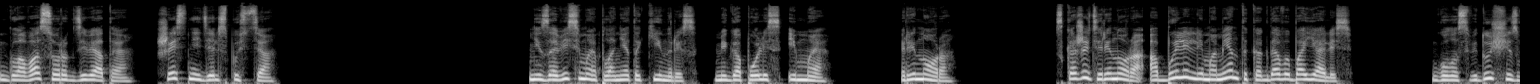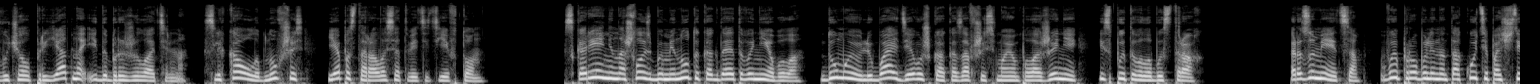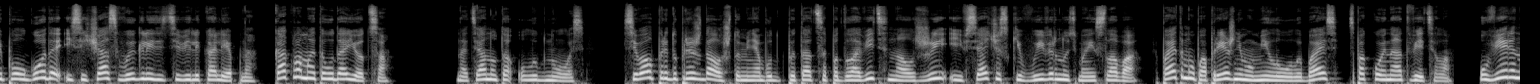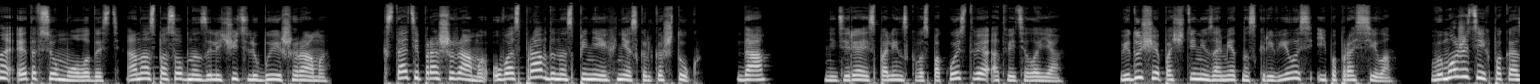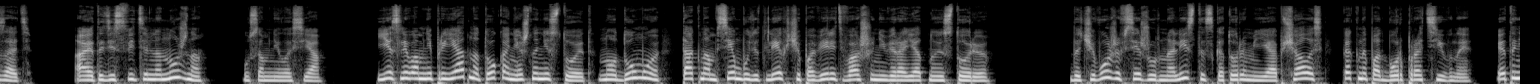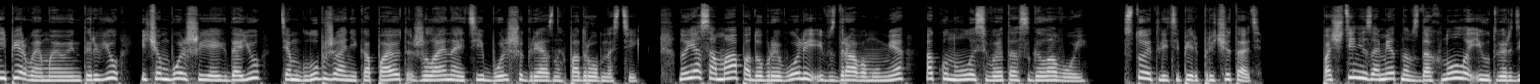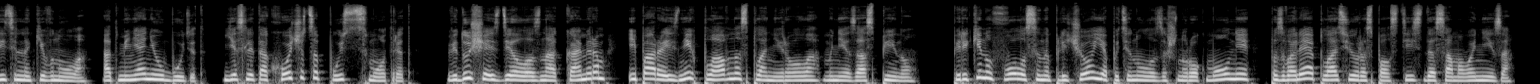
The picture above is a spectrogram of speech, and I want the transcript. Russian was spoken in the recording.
Глава 49. Шесть недель спустя. Независимая планета Кинрис, мегаполис Име. Ренора. Скажите, Ренора, а были ли моменты, когда вы боялись? Голос ведущей звучал приятно и доброжелательно. Слегка улыбнувшись, я постаралась ответить ей в тон. Скорее не нашлось бы минуты, когда этого не было. Думаю, любая девушка, оказавшись в моем положении, испытывала бы страх. Разумеется, вы пробыли на Такуте почти полгода и сейчас выглядите великолепно. Как вам это удается?» Натянуто улыбнулась. Сивал предупреждал, что меня будут пытаться подловить на лжи и всячески вывернуть мои слова. Поэтому, по-прежнему, мило улыбаясь, спокойно ответила. Уверена, это все молодость. Она способна залечить любые шрамы. Кстати, про шрамы. У вас правда на спине их несколько штук? Да. Не теряя исполинского спокойствия, ответила я. Ведущая почти незаметно скривилась и попросила. «Вы можете их показать?» «А это действительно нужно?» – усомнилась я. «Если вам неприятно, то, конечно, не стоит, но, думаю, так нам всем будет легче поверить в вашу невероятную историю». До чего же все журналисты, с которыми я общалась, как на подбор противные. Это не первое мое интервью, и чем больше я их даю, тем глубже они копают, желая найти больше грязных подробностей. Но я сама, по доброй воле и в здравом уме, окунулась в это с головой. Стоит ли теперь причитать? Почти незаметно вздохнула и утвердительно кивнула. От меня не убудет. Если так хочется, пусть смотрят. Ведущая сделала знак камерам, и пара из них плавно спланировала мне за спину. Перекинув волосы на плечо, я потянула за шнурок молнии, позволяя платью расползтись до самого низа.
